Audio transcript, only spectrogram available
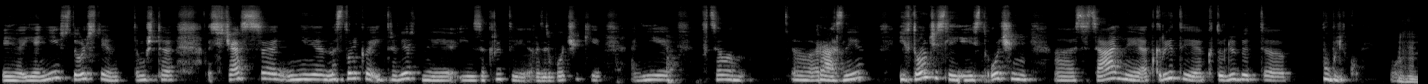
И, и они с удовольствием, потому что сейчас не настолько интровертные и закрытые разработчики, они в целом э, разные, и в том числе есть очень э, социальные, открытые, кто любит э, публику. Вот. Угу.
